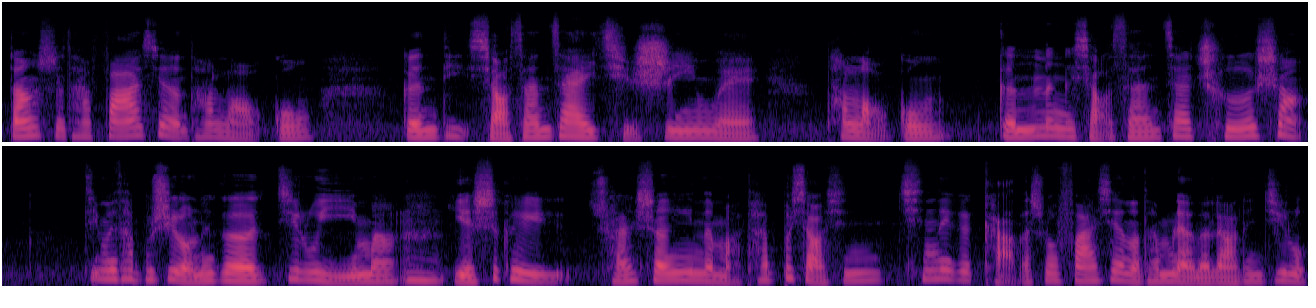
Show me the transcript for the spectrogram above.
当时她发现了她老公跟第小三在一起，是因为她老公跟那个小三在车上。因为他不是有那个记录仪吗？嗯也是可以传声音的嘛。他不小心清那个卡的时候，发现了他们俩的聊天记录，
